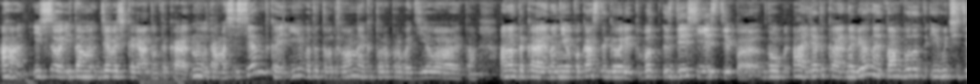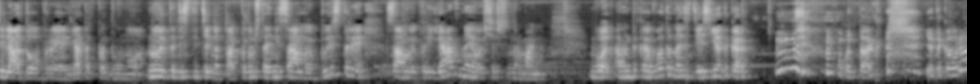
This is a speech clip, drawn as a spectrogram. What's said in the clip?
А, и все, и там девочка рядом такая, ну, там ассистентка, и вот эта вот главная, которая проводила это. Она такая, на нее показывает говорит, вот здесь есть, типа, добрые... А, я такая, наверное, там будут и учителя добрые, я так подумала. Ну, это действительно так, потому что они самые быстрые, самые приятные, вообще все нормально. Вот, она такая, вот она здесь, я такая... Вот так. Я такая, ура!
